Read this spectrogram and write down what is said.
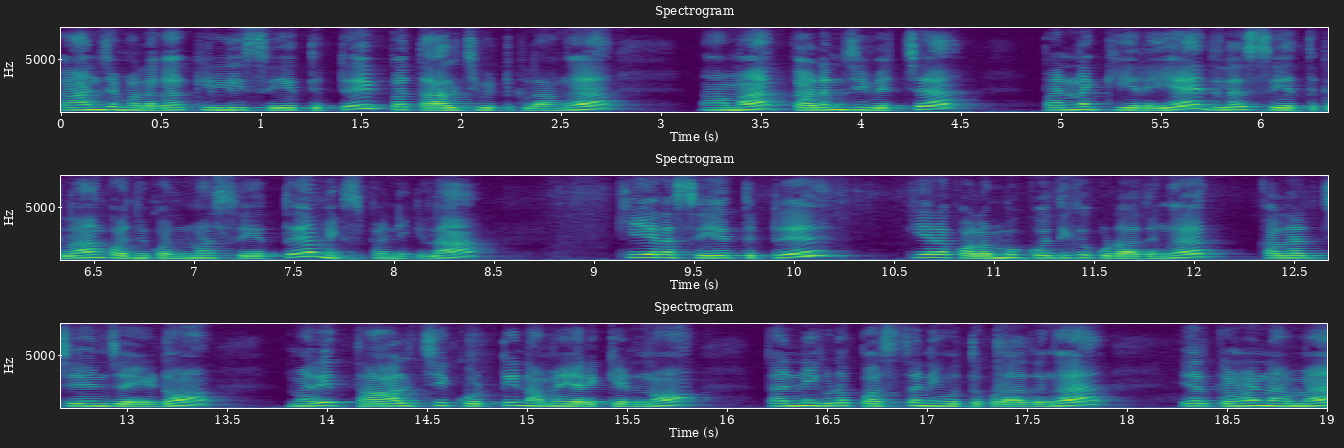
காஞ்ச மிளகா கிள்ளி சேர்த்துட்டு இப்போ தாளித்து விட்டுக்கலாங்க. நாம் கடைஞ்சி வச்ச பண்ணைக்கீரையை இதில் சேர்த்துக்கலாம். கொஞ்சம் கொஞ்சமாக சேர்த்து மிக்ஸ் பண்ணிக்கலாம். கீரை சேர்த்துட்டு கீரை குழம்பு கொதிக்கக்கூடாதுங்க. கலர் சேஞ்ச் ஆகிடும் இது மாதிரி தாளித்து கொட்டி நம்ம இறக்கிடணும். தண்ணி கூட பசு தண்ணி ஊற்றக்கூடாதுங்க ஏற்கனவே நம்ம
